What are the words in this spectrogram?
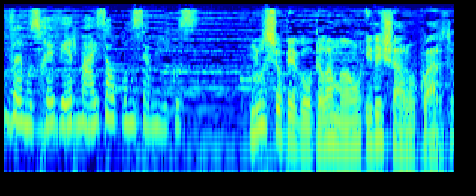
Vamos rever mais alguns amigos. Lúcio pegou pela mão e deixaram o quarto.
